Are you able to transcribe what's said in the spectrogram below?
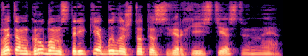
В этом грубом старике было что-то сверхъестественное.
